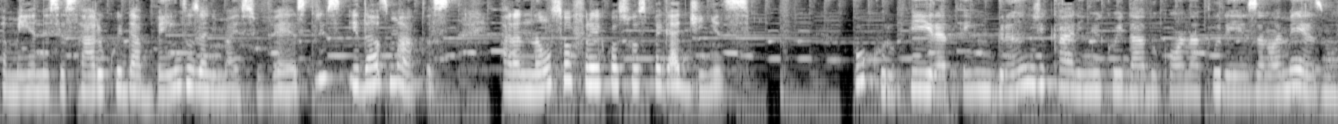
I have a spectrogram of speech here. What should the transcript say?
também é necessário cuidar bem dos animais silvestres e das matas, para não sofrer com as suas pegadinhas. O curupira tem um grande carinho e cuidado com a natureza, não é mesmo?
